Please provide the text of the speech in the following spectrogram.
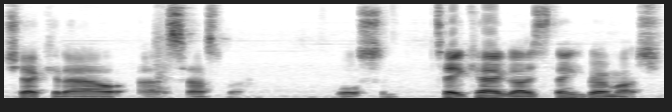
check it out at Sasma. Awesome. Take care, guys. Thank you very much.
